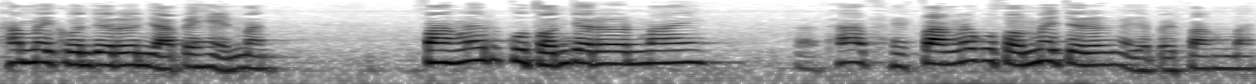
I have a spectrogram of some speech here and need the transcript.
ถ้าไม่ควรเจริญอย่าไปเห็นมัน ฟังแล้วกุศลเจริญไหมถ้าฟังแล้วกุศลไม่เจริญอย่าไปฟังมัน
